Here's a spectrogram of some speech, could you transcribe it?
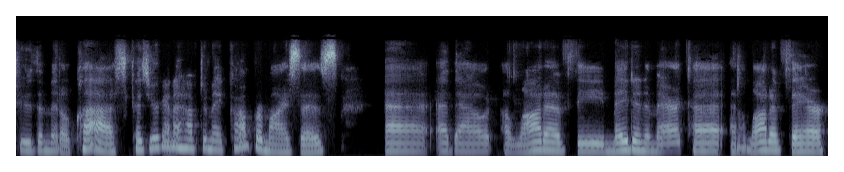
to the middle class, because you're going to have to make compromises uh, about a lot of the made in America and a lot of their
